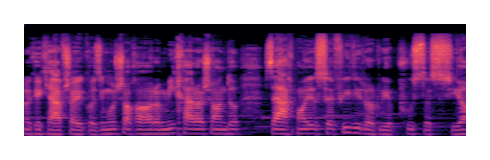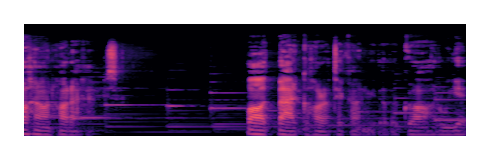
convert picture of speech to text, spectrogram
نوک کفش های کوزیمو شاخه ها را میخراشاند و زخمای سفیدی را روی پوست سیاه آنها رقم می‌زد باد برگ ها را تکان می‌داد و گاه روی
